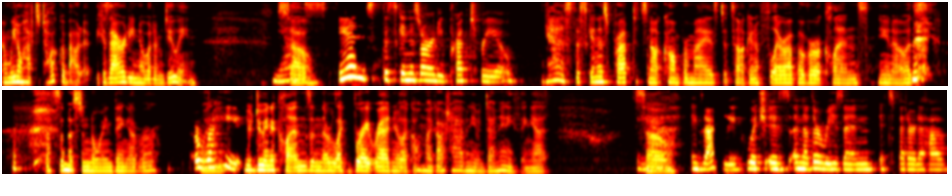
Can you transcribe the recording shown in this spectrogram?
And we don't have to talk about it because I already know what I'm doing. So, Yes. And the skin is already prepped for you. yes, the skin is prepped. It's not compromised. It's not going to flare up over a cleanse. You know, it's that's the most annoying thing ever. Right. you're doing a cleanse and they're like bright red and you're like, oh my gosh, I haven't even done anything yet. So, Yeah, exactly. Which is another reason it's better to have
